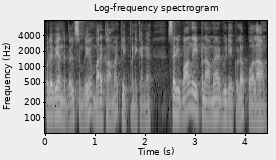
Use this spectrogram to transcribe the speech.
கூடவே அந்த பெல் சிம்லையும் மறக்காமல் கிளிக் பண்ணிக்கோங்க. சரி வாங்க இப்போ நாம் வீடியோக்குள்ளே போகலாம்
